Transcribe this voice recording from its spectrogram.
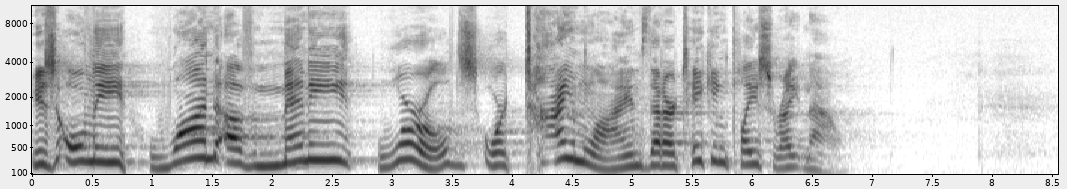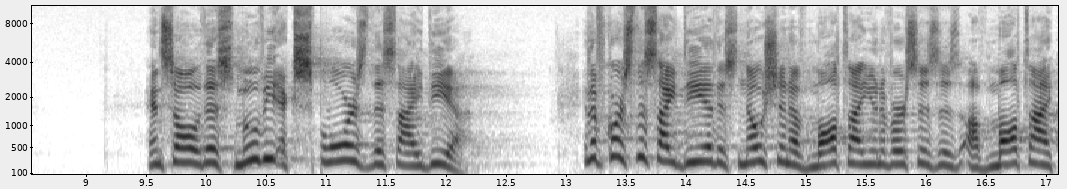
is only one of many worlds or timelines that are taking place right now. And so this movie explores this idea. And of course, this idea, this notion of multi universes, of multi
